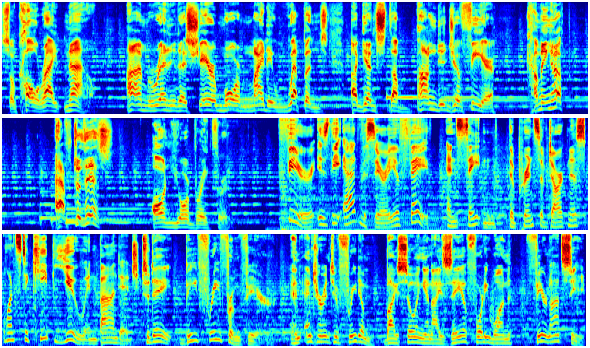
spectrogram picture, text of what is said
So call right now I'm ready to share more mighty weapons against the bondage of fear coming up after this on your breakthrough. Fear is the adversary of faith, and Satan, the prince of darkness, wants to keep you in bondage. Today, be free from fear and enter into freedom by sowing an Isaiah 41 Fear Not seed.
